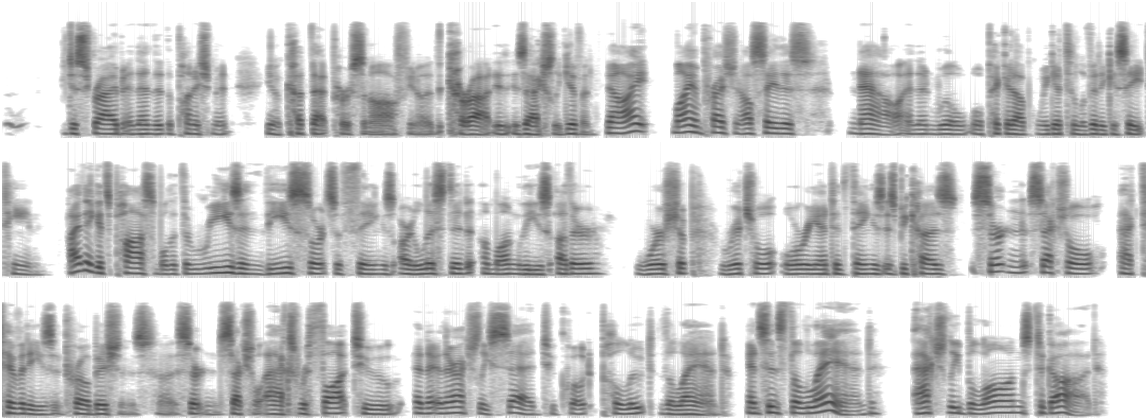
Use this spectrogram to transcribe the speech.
described, and then the, the, punishment, you know, cut that person off. You know, the karat is, is actually given. Now, I my impression. I'll say this now, and then we'll we'll pick it up when we get to Leviticus 18. I think it's possible that the reason these sorts of things are listed among these other worship ritual oriented things is because certain sexual activities and prohibitions, uh, certain sexual acts were thought to, and they're, and they're actually said to, quote, pollute the land. And since the land actually belongs to God,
